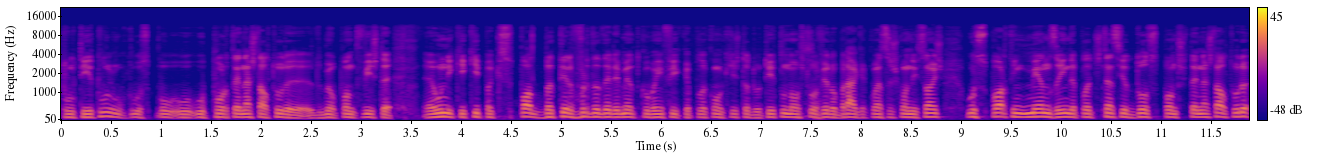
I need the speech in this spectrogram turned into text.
pelo título. O o, o Porto é, nesta altura, do meu ponto de vista, a única equipa que se pode bater verdadeiramente com o Benfica pela conquista do título. Não estou a ver o Braga com essas condições, o Sporting menos ainda pela distância de 12 pontos que tem nesta altura,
